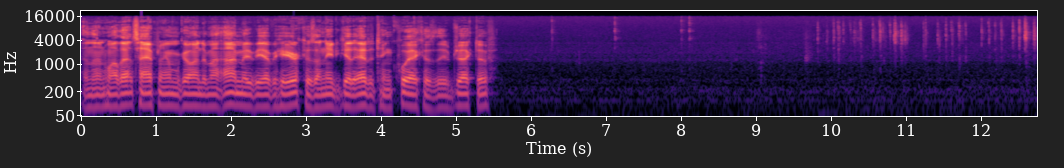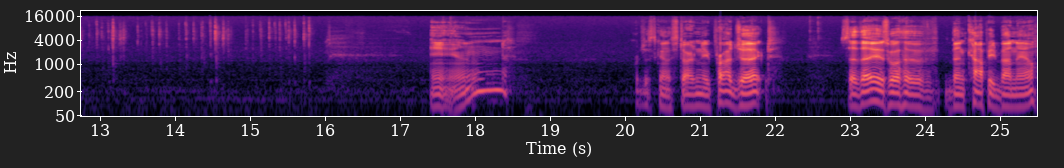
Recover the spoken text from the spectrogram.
And then while that's happening, I'm going to my iMovie over here because I need to get editing quick as the objective. And just going to start a new project. So those will have been copied by now.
